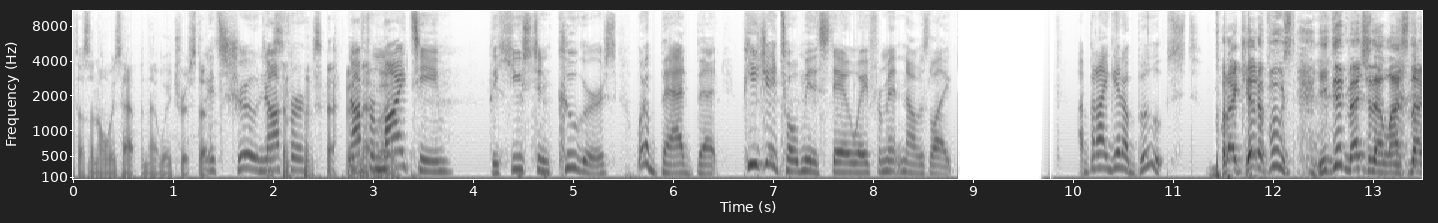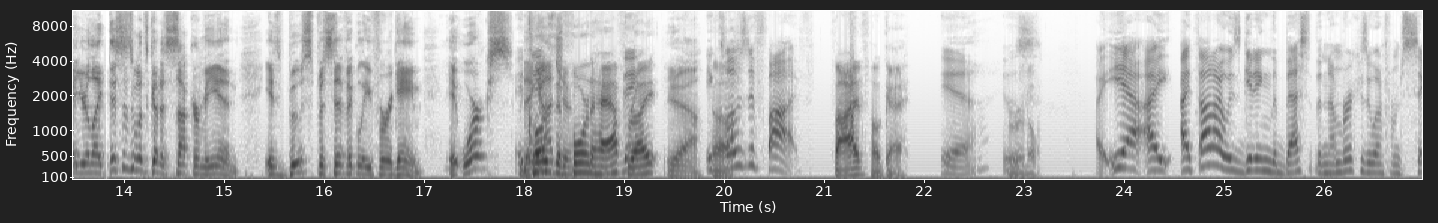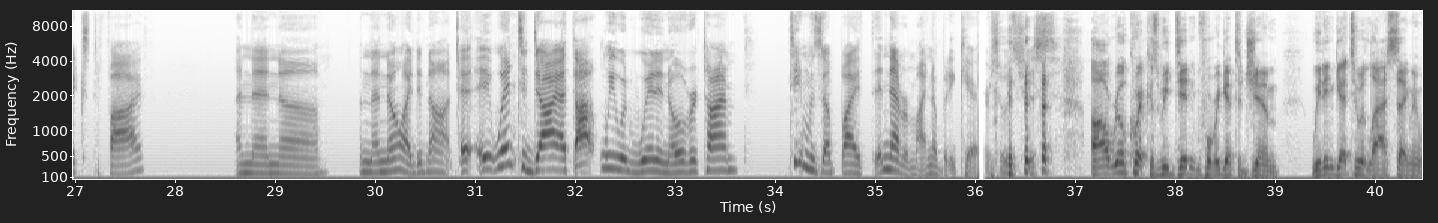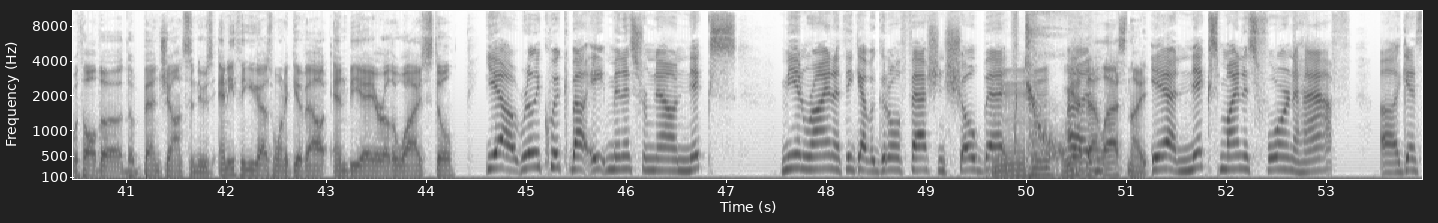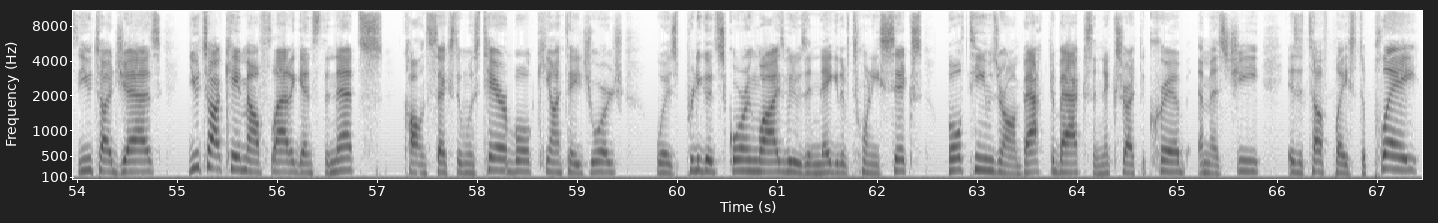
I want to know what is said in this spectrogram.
Doesn't always happen that way, Trista. It's true. Not Doesn't for not for way. my team, the Houston Cougars. What a bad bet. PJ told me to stay away from it, and I was like, "Uh, but I get a boost. But I get a boost. You did mention that last night. You're like, this is what's going to sucker me in. Is boost specifically for a game? It works. It They Closed gotcha. at four and a half, They- right? Yeah. It Oh. closed at five. Five? Okay. Yeah. It was, Brutal. Uh, yeah, I, I thought I was getting the best at the number because it went from six to five, and then uh, and then no, I did not. It, it went to die. I thought we would win in overtime. Team was up by. Never mind. Nobody cares. It was just. Uh, real quick, because we didn't before we get to Jim, we didn't get to it last segment with all the the Ben Johnson news. Anything you guys want to give out, NBA or otherwise? Still, Yeah, really quick. About eight minutes from now, Knicks. Me and Ryan, I think, have a good old fashioned show bet. Mhm. we had that Uh, last night. Yeah, Knicks minus four and a half uh, against the Utah Jazz. Utah came out flat against the Nets. Collin Sexton was terrible. Keyonte George was pretty good scoring wise, but he was a negative 26. Both teams are on back to backs. The Knicks are at the crib. MSG is a tough place to play.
